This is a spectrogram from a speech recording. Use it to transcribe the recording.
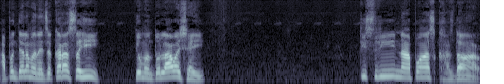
आपण त्याला म्हणायचं करा सही. तो म्हणतो लावाशाही तिसरी नापास खासदार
